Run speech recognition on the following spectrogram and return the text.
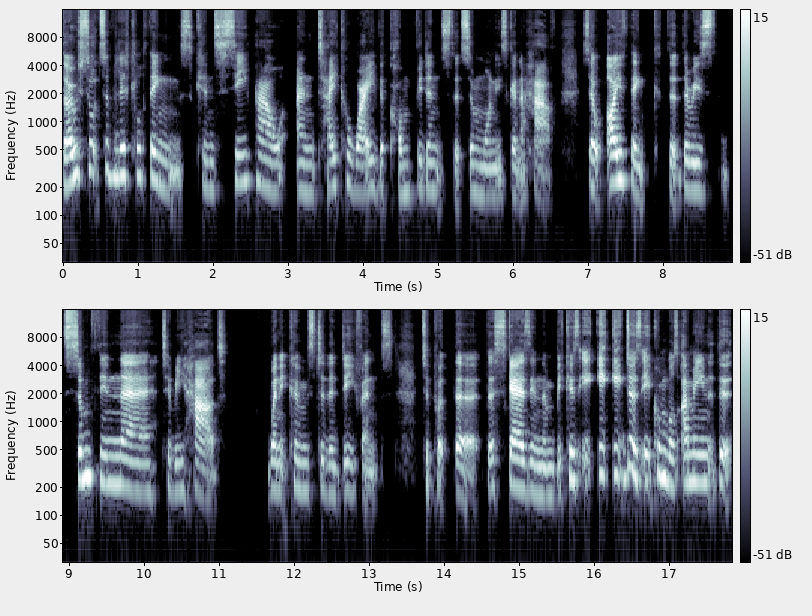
those sorts of little things can seep out and take away the confidence that someone is going to have. So i think that there is something there to be had when it comes to the defense to put the the scares in them because it, it, it does it crumbles. I mean the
